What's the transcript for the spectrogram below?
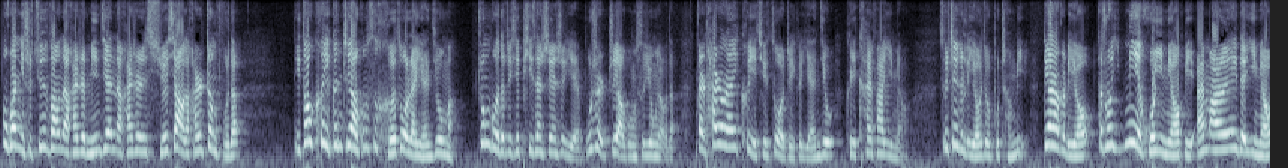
不管你是军方的，还是民间的，还是学校的，还是政府的。你都可以跟制药公司合作来研究吗？中国的这些 P 三实验室也不是制药公司拥有的，但是它仍然可以去做这个研究，可以开发疫苗，所以这个理由就不成立。第二个理由，他说灭活疫苗比 mRNA 的疫苗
